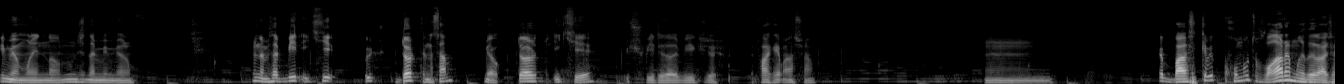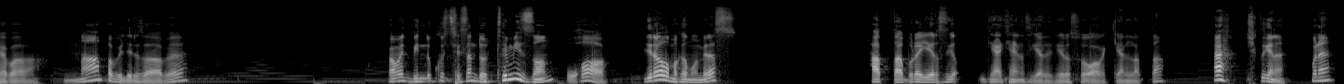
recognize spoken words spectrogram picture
Bilmiyorum onu inan. Bunun cidden bilmiyorum. Şimdi mesela 1, 2, 3, 4 denesem. Yok. 4, 2, 3, 1 ya da 1, 2, 3. Fark etmez şu an. Hmm. Başka bir komut var mıdır acaba? Ne yapabiliriz abi? Ahmet 1984'te miyiz lan? Oha. İleri alalım bakalım biraz. Hatta buraya yarısı kendisi geldi. Yarısı olarak geldi hatta. Heh çıktı gene. Bu ne?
